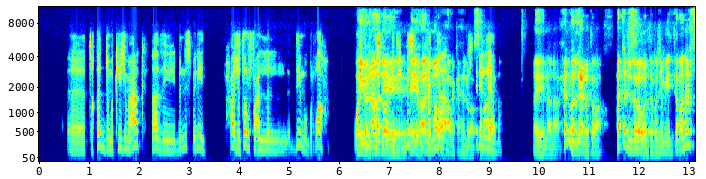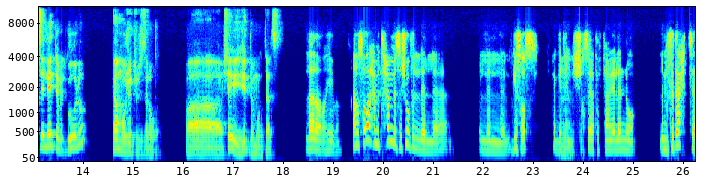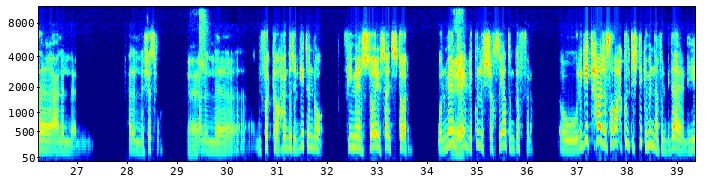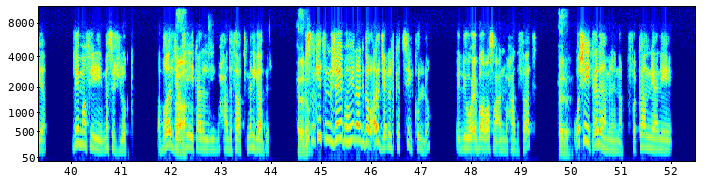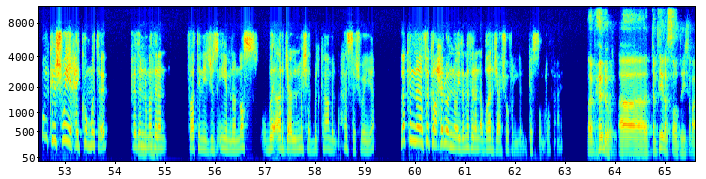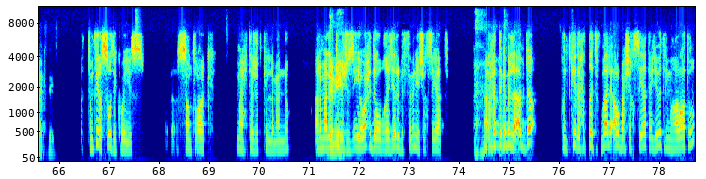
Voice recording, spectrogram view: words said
تقدمك يجي معاك هذه بالنسبة لي حاجة ترفع ال- ال- الديمو بالراحة. واحدة أيوه من لا الاسباب اللي هذه تحمسني أيوه هذه مرة حركة حلوة اشتري اللعبة. أي لا لا حلوة اللعبة ترى. حتى الجزء الأول ترى جميل. ترى نفس اللي أنت بتقوله كان موجود في الجزء الأول. فشيء جدا ممتاز. لا لا رهيبة. أنا صراحة متحمس أشوف ال ال ال- ال- القصص حقت. الشخصيات الثانية لأنه لما فتحت آه، على ال على شو اسمه؟ إيش؟ على ال- المفكرة حقته لقيت إنه في main story و side story وال main إيه. جايب لي كل الشخصيات مقفلة. ولقيت حاجة صراحة كنت أشتكي منها في البداية اللي هي ليه ما في message log أبغى أرجع آه. أشيك على المحادثات ماني قادر. حلو. بس لقيت إنه جايبها هنا أقدر أرجع لل cutscene كله اللي هو عبارة أصلا عن محادثات حلو. وأشيك عليها من هناك. فكان يعني ممكن شوية حيكون متعب بحيث إنه م- م. مثلا فاتني جزئية من النص وبأرجع للمشهد بالكامل أحسه شوية. لكن فكرة حلوة إنه إذا مثلا أبغى أرجع أشوف القصة مرة ثانية. طيب حلو. آه التمثيل الصوتي إيش رأيك فيه؟ التمثيل الصوتي كويس. ال soundtrack ما يحتاج أتكلم عنه. أنا ما لعبت إلا. جزئية واحدة وأبغى أجرب الثمانية شخصيات. أنا حتى قبل لا أبدأ كنت كذا حطيت في بالي أربع شخصيات عجبتني مهاراتهم.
